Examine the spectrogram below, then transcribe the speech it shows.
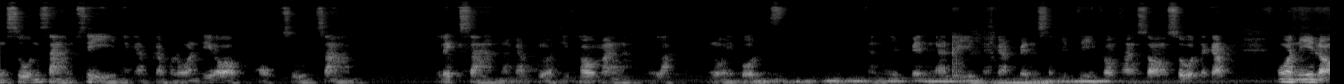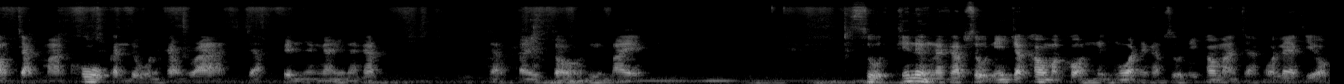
1034 นะครับ กับรางวัลที่ออก 603 เลข3นะครับ ตัวที่เข้ามาหลักหน่วยบน อันนี้เป็นอดีตนะครับ เป็นสถิติของทั้งสองสูตรนะครับ วันนี้ลองจับมาคู่กันดูนะครับว่าจะเป็นยังไงนะครับ จะไปต่อหรือไม่ สูตรที่หนึ่งนะครับ สูตรนี้จะเข้ามาก่อนหนึ่งงวดนะครับ สูตรนี้เข้ามาจากงวดแรกที่ออก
